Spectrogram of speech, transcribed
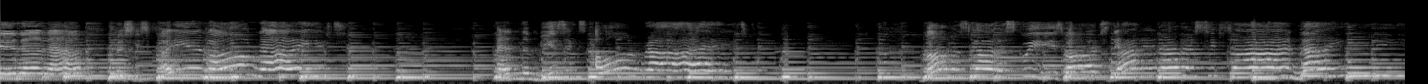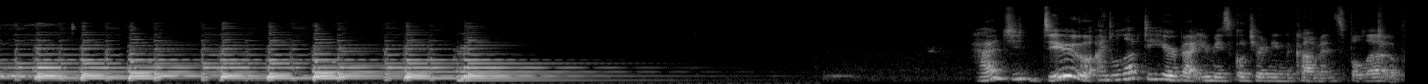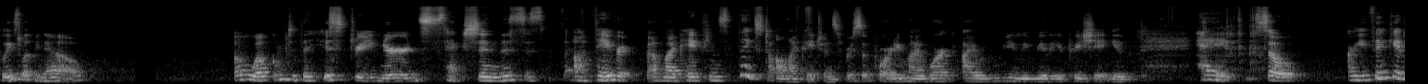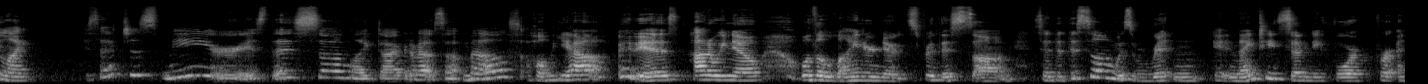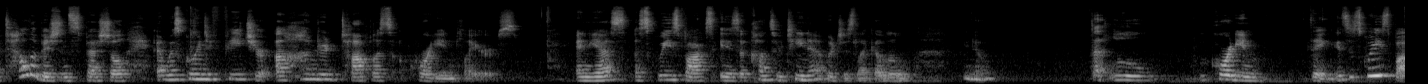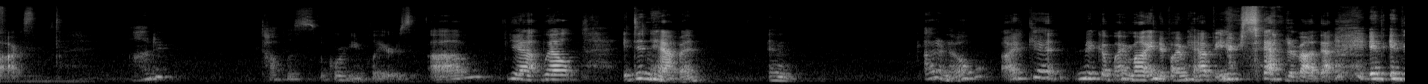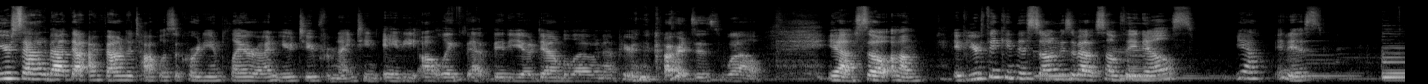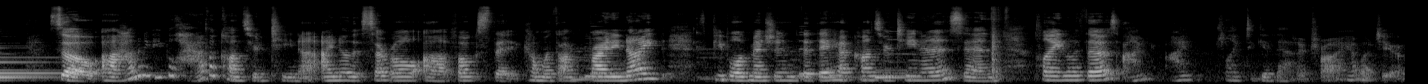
hear about your musical journey in the comments below. Please let me know. Oh, welcome to the History Nerds section. This is a favorite of my patrons. Thanks to all my patrons for supporting my work. I really, really appreciate you. Hey, so are you thinking like, is that just me or is this song like talking about something else? Oh yeah, it is. How do we know? Well, the liner notes for this song said that this song was written in 1974 for a television special and was going to feature a hundred topless accordion players. And yes, a squeeze box is a concertina, which is like a little, you know, that little accordion thing. It's a squeeze box. A hundred topless accordion players. Um, yeah, well, it didn't happen. And I don't know. I can't make up my mind if I'm happy or sad about that. If, if you're sad about that, I found a topless accordion player on YouTube from 1980. I'll link that video down below and up here in the cards as well. Yeah, so um, if you're thinking this song is about something else, yeah, it is. So, uh, how many people have a concertina? I know that several uh, folks that come with on Friday night, people have mentioned that they have concertinas and playing with those. I, I'd like to give that a try. How about you?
